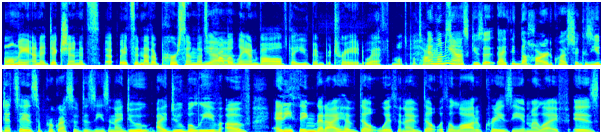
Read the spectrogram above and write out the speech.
only an addiction it's uh, it's another person that's Yeah. probably involved that you've been betrayed with multiple times And let me but- ask you, so I think the hard question, because you did say it's a progressive disease, and I do, I do believe of anything that I have dealt with, and I've dealt with a lot of crazy in my life, is,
